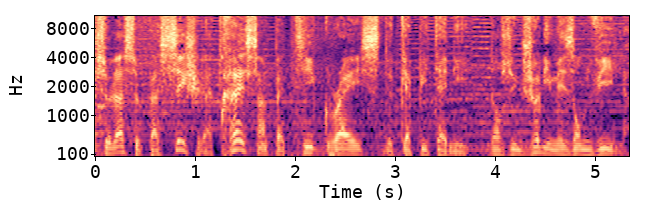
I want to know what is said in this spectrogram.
Cela se passait chez la très sympathique Grace de Capitani, dans une jolie maison de ville,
